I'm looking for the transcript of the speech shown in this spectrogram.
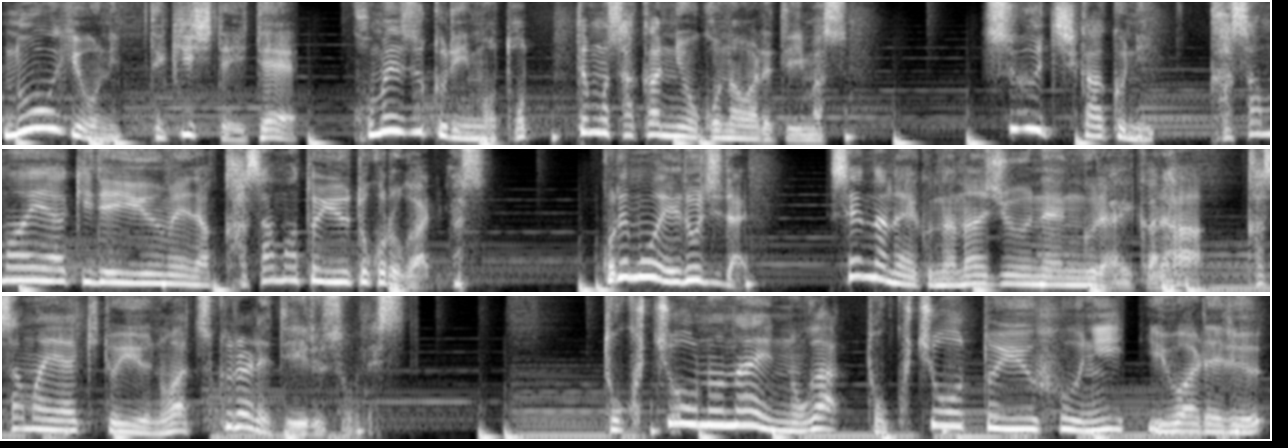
農業に適していて米作りもとっても盛んに行われています。すぐ近くに笠間焼で有名な笠間というところがあります。これも江戸時代1770年ぐらいから笠間焼というのは作られているそうです。特徴のないのが特徴というふうに言われる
